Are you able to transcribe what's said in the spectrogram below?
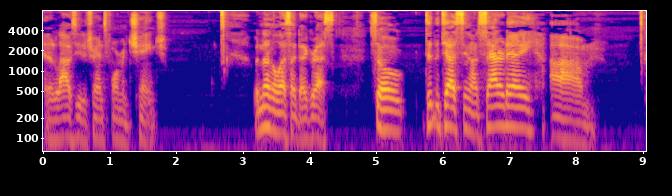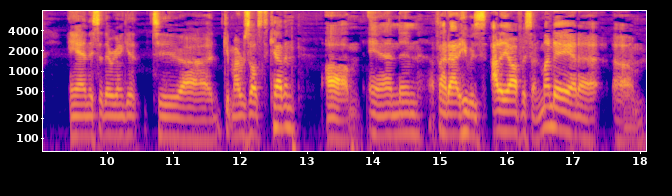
and it allows you to transform and change. But nonetheless, I digress. So, did the testing on Saturday, um, and they said they were going to get to uh, get my results to Kevin. Um, and then I found out he was out of the office on Monday at a um,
